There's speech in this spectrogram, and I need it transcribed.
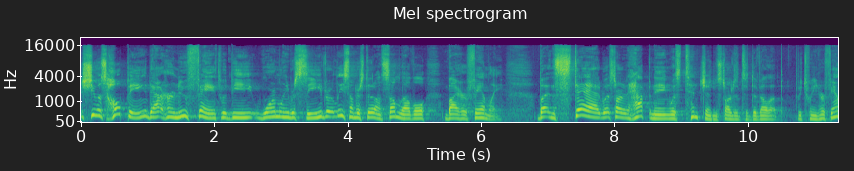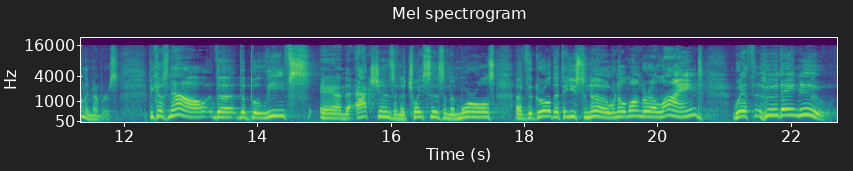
she was hoping that her new faith would be warmly received, or at least understood on some level, by her family. But instead, what started happening was tension started to develop between her family members. Because now the, the beliefs and the actions and the choices and the morals of the girl that they used to know were no longer aligned with who they knew.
